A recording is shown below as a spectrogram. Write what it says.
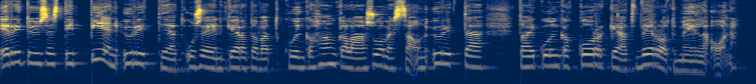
Erityisesti pienyrittäjät usein kertovat, kuinka hankalaa Suomessa on yrittää tai kuinka korkeat verot meillä on –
